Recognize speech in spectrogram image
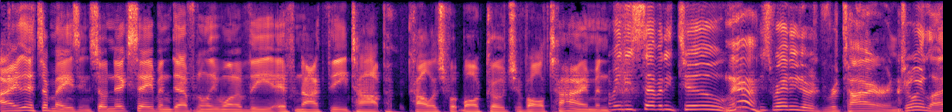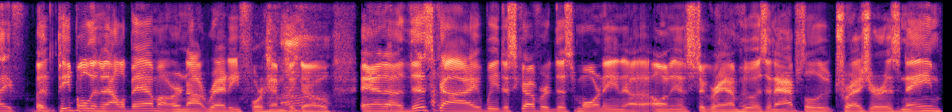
I, it's amazing. So Nick Saban, definitely one of the, if not the top college football coach of all time. And I mean, he's 72. Yeah. He's ready to retire, enjoy life. but people in Alabama are not ready for him to go. And uh, this guy we discovered this morning uh, on Instagram, who is an absolute treasure. His name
